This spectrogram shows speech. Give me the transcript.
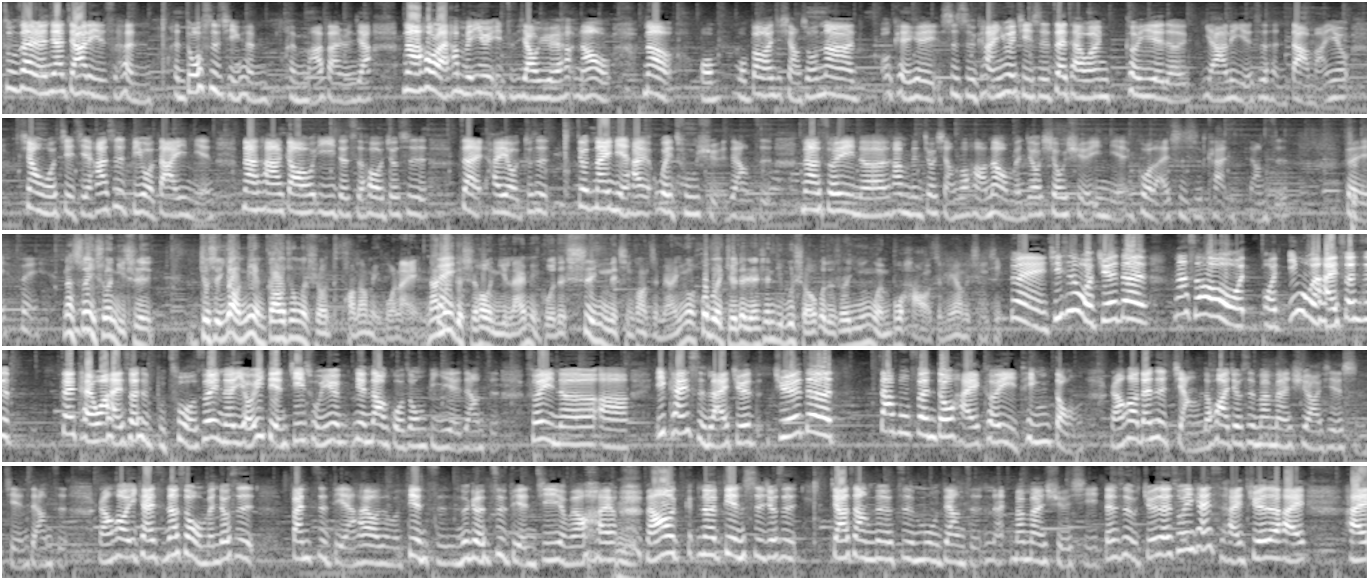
住在人家家里是很很多事情，很很麻烦人家。那后来他们因为一直邀约。然后，那我我爸妈就想说，那 OK 可以试试看，因为其实，在台湾课业的压力也是很大嘛。因为像我姐姐，她是比我大一年，那她高一的时候就是在，还有就是就那一年还未出学这样子，那所以呢，他们就想说，好，那我们就休学一年过来试试看这样子。对对，那所以说你是就是要念高中的时候跑到美国来，那那个时候你来美国的适应的情况怎么样？因为会不会觉得人生地不熟，或者说英文不好，怎么样的情形？对，其实我觉得那时候我我英文还算是在台湾还算是不错，所以呢有一点基础，因为念到国中毕业这样子，所以呢啊、呃、一开始来觉得觉得大部分都还可以听懂，然后但是讲的话就是慢慢需要一些时间这样子。然后一开始那时候我们都是翻字典，还有什么电子那个字典机有没有？还有，嗯、然后那电视就是加上那个字幕这样子来慢慢学习。但是我觉得说一开始还觉得还还。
